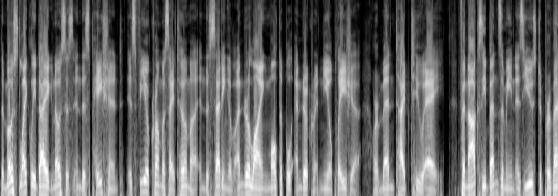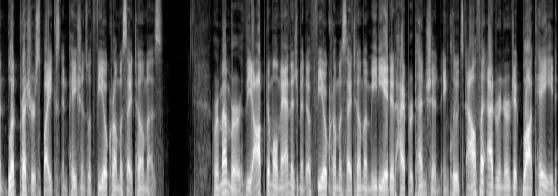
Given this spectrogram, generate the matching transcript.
The most likely diagnosis in this patient is pheochromocytoma in the setting of underlying multiple endocrine neoplasia, or MEN type 2A. Phenoxybenzamine is used to prevent blood pressure spikes in patients with pheochromocytomas. Remember, the optimal management of pheochromocytoma mediated hypertension includes alpha adrenergic blockade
